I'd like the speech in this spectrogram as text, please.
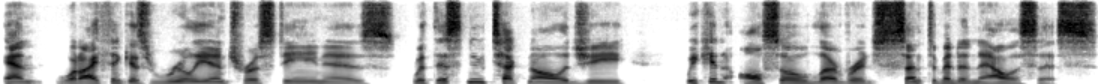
And what I think is really interesting is with this new technology, we can also leverage sentiment analysis.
